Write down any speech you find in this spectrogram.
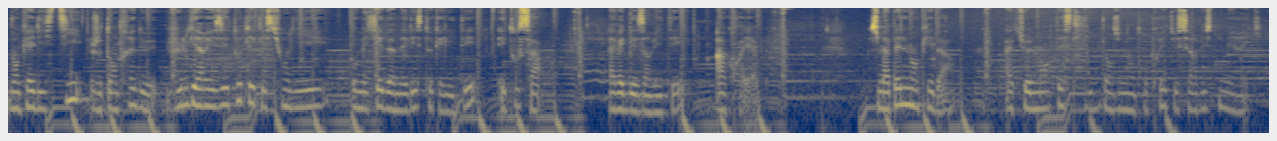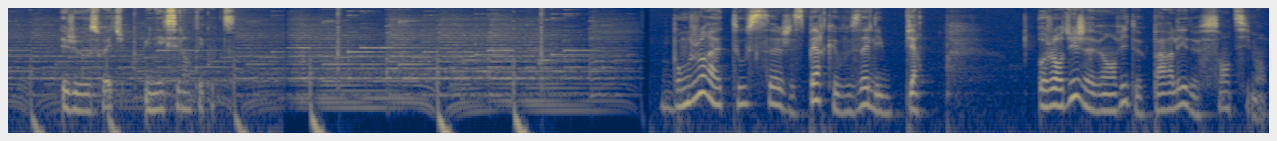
Dans Calisti, je tenterai de vulgariser toutes les questions liées au métier d'analyste qualité et tout ça avec des invités incroyables. Je m'appelle Nankeda, actuellement test lead dans une entreprise du service numérique et je vous souhaite une excellente écoute. Bonjour à tous, j'espère que vous allez bien. Aujourd'hui j'avais envie de parler de sentiments.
